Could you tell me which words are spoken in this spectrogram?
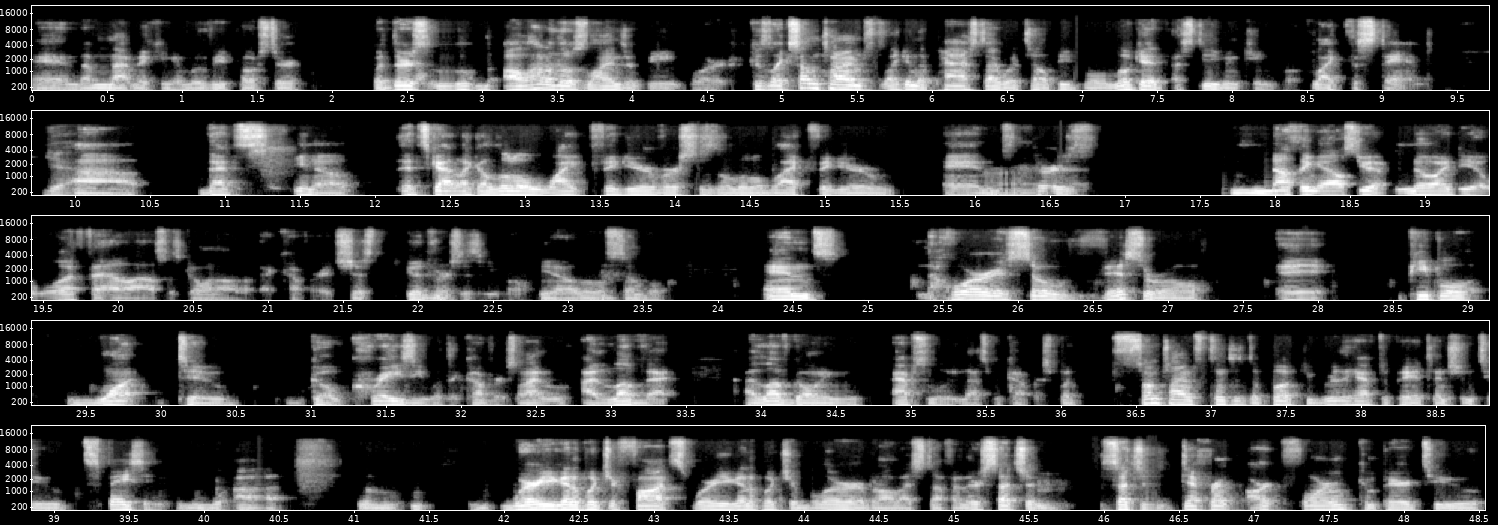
and i'm not making a movie poster but there's a lot of those lines are being blurred because like sometimes like in the past i would tell people look at a stephen king book like the stand Yeah, uh that's you know it's got like a little white figure versus a little black figure and Uh-uh. there's nothing else. You have no idea what the hell else is going on with that cover. It's just good versus evil you know a little Mhm. symbol. And the horror is so visceral it people want to go crazy with the covers and i i love that. I love going absolutely nuts with covers but sometimes since it's a book you really have to pay attention to spacing. Uh where are you going to put your fonts? Where are you going to put your blurb and all that stuff? And there's such a Mm. Such a different art form compared to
